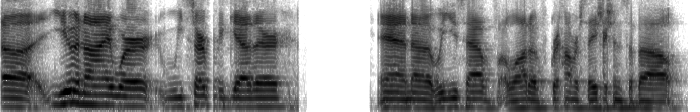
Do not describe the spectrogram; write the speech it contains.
uh, you and I were we served together, and uh, we used to have a lot of great conversations about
